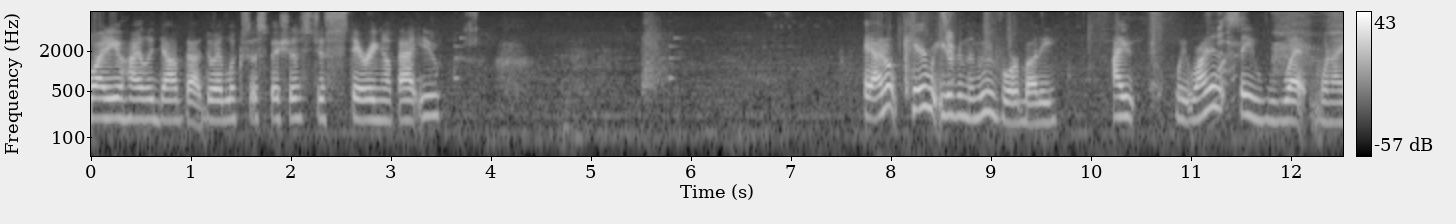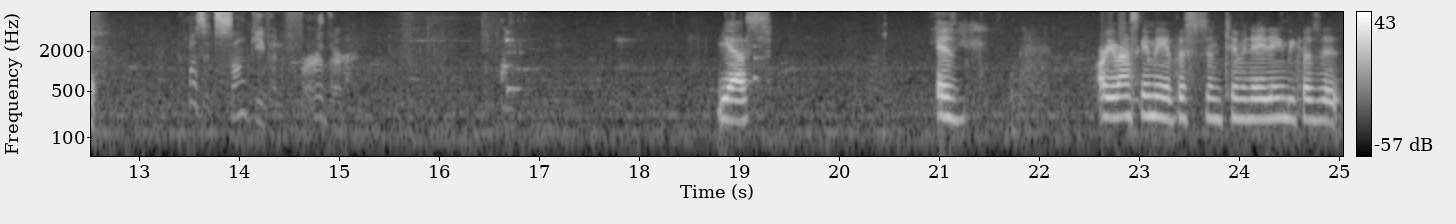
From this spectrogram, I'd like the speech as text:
Why do you highly doubt that? Do I look suspicious just staring up at you? Hey, I don't care what you're gonna move for, buddy. I wait. Why did it say wet when I? Was it sunk even further? Yes. Is are you asking me if this is intimidating? Because it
